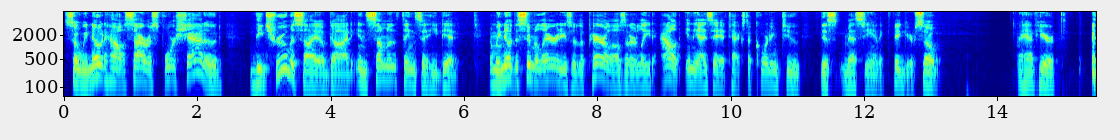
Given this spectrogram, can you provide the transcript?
so we note how Cyrus foreshadowed the true Messiah of God in some of the things that he did. And we note the similarities or the parallels that are laid out in the Isaiah text according to this messianic figure. So I have here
